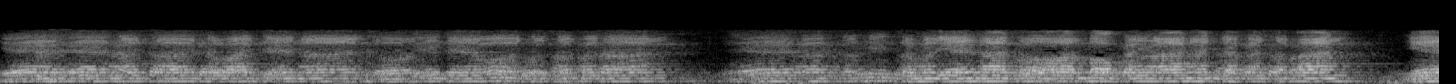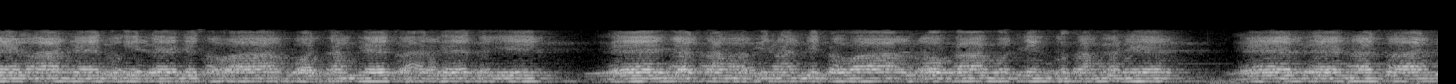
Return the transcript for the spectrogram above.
เยเตนะสาจวัจเจนะโสติเตโหตุสัพพะเอกัสมิง สะมะเยนาโถ โมคคัลลานัญจะ กัสสะปัง คิลาเน ทุกขิเต ทิสวาโพชฌังเค สัตตะ เทสะยิ เต จะ ตัง อะภินันทิตวา โรคามุจจิงสุตังขะเณ เอเตนะสัจจะ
